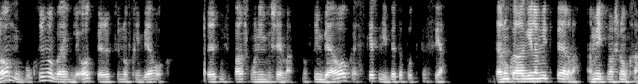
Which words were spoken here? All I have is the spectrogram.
שלום וברוכים הבאים לעוד פרק של נובחים בירוק. פרק מספר 87, נובחים בירוק, הסכת מבית הפודקסייה. איתנו כרגיל עמית פרלה. עמית, מה שלומך?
